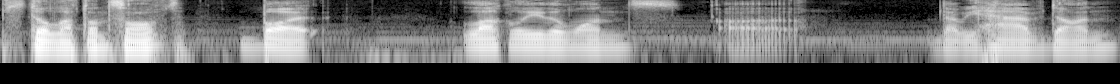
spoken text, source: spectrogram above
still left unsolved, but luckily the ones uh, that we have done,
